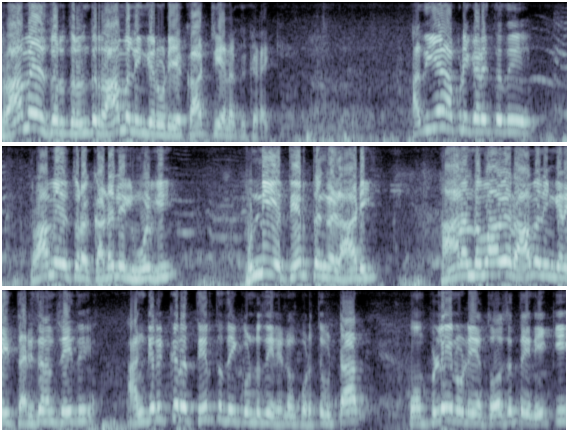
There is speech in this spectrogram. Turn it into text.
ராமேஸ்வரத்திலிருந்து ராமலிங்கருடைய காட்சி எனக்கு கிடைக்கும் அது ஏன் அப்படி கிடைத்தது? ராமேஸ்வர கடலில் மூழ்கி புண்ணிய தீர்த்தங்கள் ஆடி ஆனந்தமாக ராமலிங்கரை தரிசனம் செய்து அங்கிருக்கிற தீர்த்தத்தை கொண்டு வந்து என்னிடம் கொடுத்து விட்டால் உன் பிள்ளையினுடைய தோஷத்தை நீக்கி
